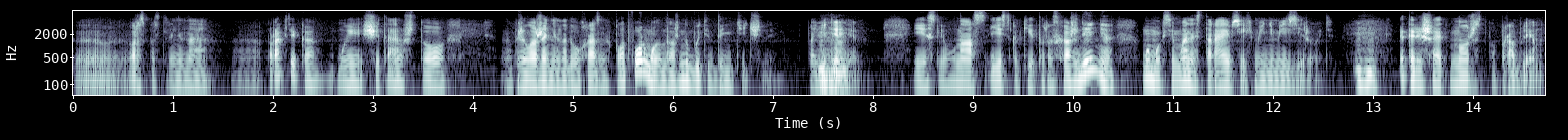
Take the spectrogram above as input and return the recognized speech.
э, распространена э, практика. Мы считаем, что приложения на двух разных платформах должны быть идентичны поведением. Mm-hmm. И если у нас есть какие-то расхождения, мы максимально стараемся их минимизировать. Mm-hmm. Это решает множество проблем,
